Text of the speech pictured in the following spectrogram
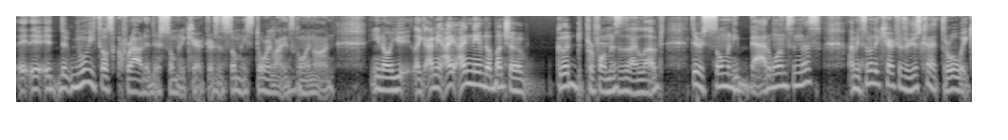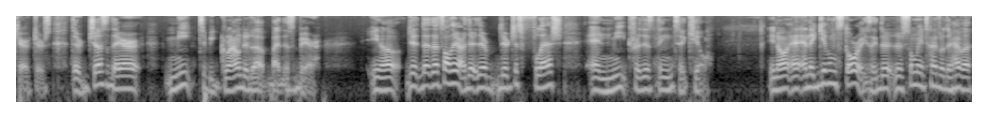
It, it, the movie feels crowded. There's so many characters and so many storylines going on. You know, you like. I mean, I, I named a bunch of good performances that I loved. There's so many bad ones in this. I mean, some of the characters are just kind of throwaway characters. They're just there meat to be grounded up by this bear. You know, that's all they are. They're they're they're just flesh and meat for this thing to kill you know, and, and they give them stories. Like there, there's so many times where they have a,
